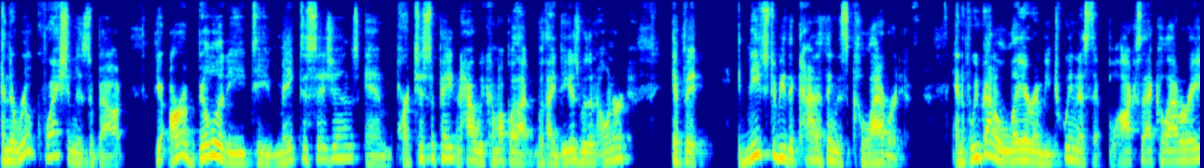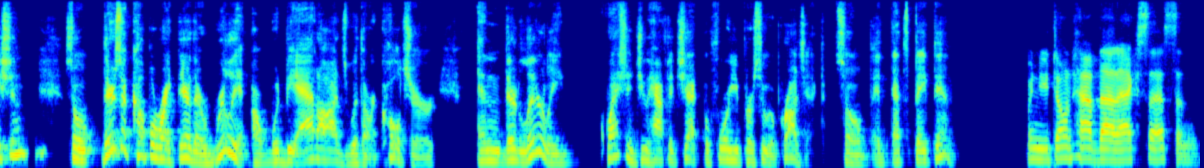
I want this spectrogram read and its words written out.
And the real question is about the, our ability to make decisions and participate in how we come up with, with ideas with an owner. If it, it needs to be the kind of thing that's collaborative. And if we've got a layer in between us that blocks that collaboration, so there's a couple right there that really are, would be at odds with our culture. And they're literally questions you have to check before you pursue a project. So it, that's baked in. When you don't have that access and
